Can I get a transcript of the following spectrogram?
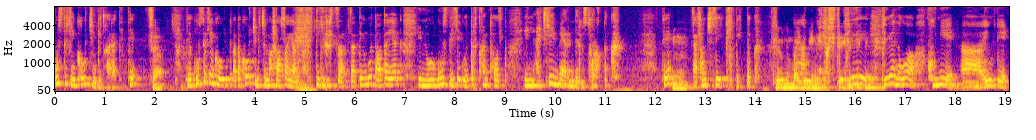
гүйцэтгэлийн коучинг гэж гараад байна тий. За. Тэгээ гүйцэтгэлийн коуч одоо коучинг чинь маш олон янз дэлгэрсэн. За тэнгүүд одоо яг энэ нөгөө гүйцэтгэлийг удирдахын тулд энэ ажлын байран дээр нь сургадаг тий. Залхамжлалыг бэлтгэдэг Леонин Баядуу ингэ байна шүү дээ. Тэгээ нөгөө хүний юу гэдэг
